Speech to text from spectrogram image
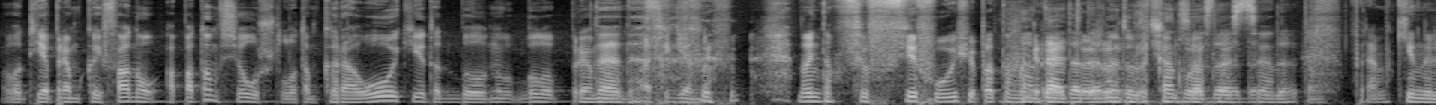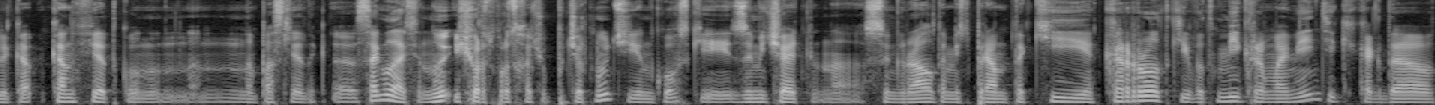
Вот я прям кайфанул, а потом все ушло. Там караоке этот был, ну было прям Да, да. офигенно. Но они там фифу еще потом играют. Да-да-да, тоже. ну это уже классная да, да, сцена. да. Прям кинули конфетку на- на- напоследок. Э, Согласен. Ну, еще раз просто хочу подчеркнуть, Янковский замечательно сыграл. Там есть прям такие короткие вот микромоментики, когда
